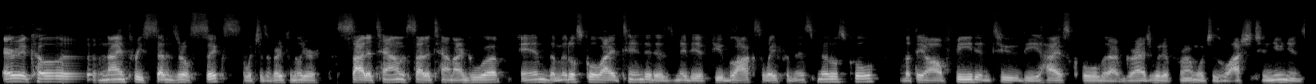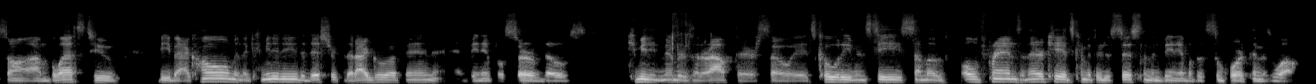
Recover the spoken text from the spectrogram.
area code of 93706, which is a very familiar side of town. The side of town I grew up in. The middle school I attended is maybe a few blocks away from this middle school, but they all feed into the high school that I've graduated from, which is Washington Union. So I'm blessed to be back home in the community, the district that I grew up in, and being able to serve those community members that are out there. So it's cool to even see some of old friends and their kids coming through the system and being able to support them as well.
